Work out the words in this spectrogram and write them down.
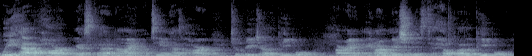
we have a heart. Jessica and I and our team has a heart to reach other people. All right, and our mission is to help other people,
